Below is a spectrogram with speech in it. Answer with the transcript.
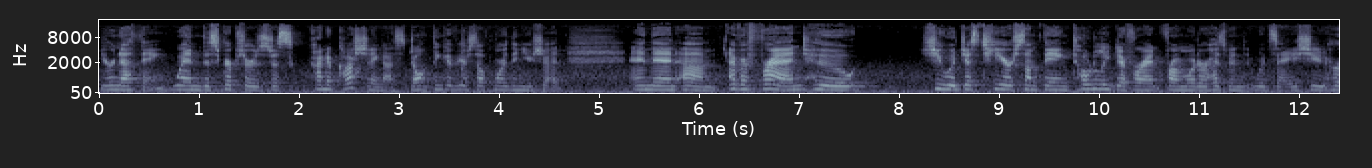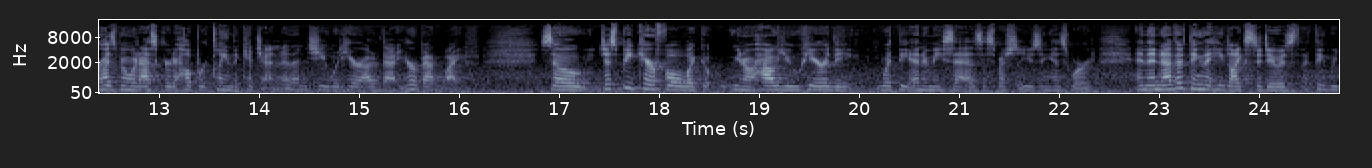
you're nothing. When the scripture is just kind of cautioning us, don't think of yourself more than you should. And then um, I have a friend who she would just hear something totally different from what her husband would say. She her husband would ask her to help her clean the kitchen, and then she would hear out of that, "You're a bad wife." So just be careful, like you know, how you hear the what the enemy says, especially using his word. And then another thing that he likes to do is, I think we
